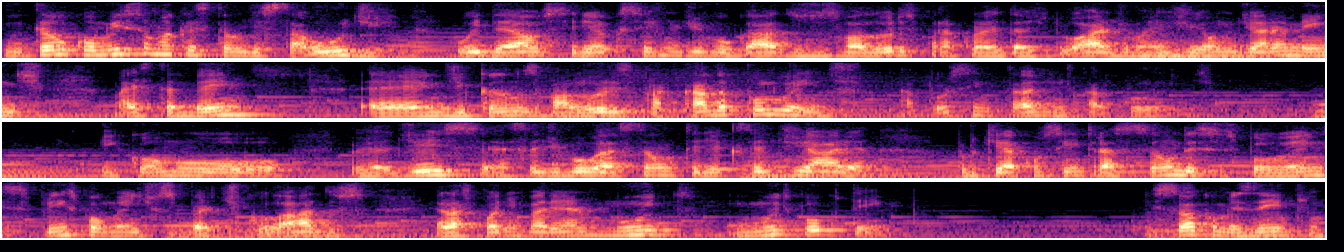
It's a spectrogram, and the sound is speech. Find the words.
Então, como isso é uma questão de saúde, o ideal seria que sejam divulgados os valores para a qualidade do ar de uma região diariamente, mas também é, indicando os valores para cada poluente, a porcentagem de cada poluente. E como eu já disse, essa divulgação teria que ser diária, porque a concentração desses poluentes, principalmente os particulados, elas podem variar muito em muito pouco tempo. E só como exemplo,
